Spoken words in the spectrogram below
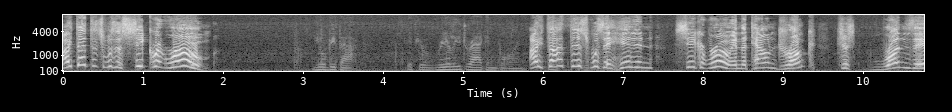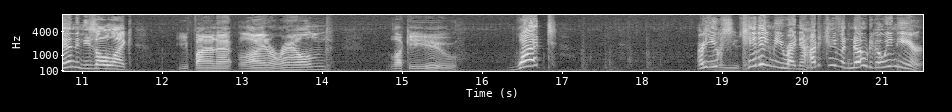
I thought this was a secret room. You'll be back. If you're really Dragonborn. I thought this was a hidden secret room, and the town drunk just runs in, and he's all like, "You find that lying around? Lucky you." What? Are you are you kidding me right now? How did you even know to go in here?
